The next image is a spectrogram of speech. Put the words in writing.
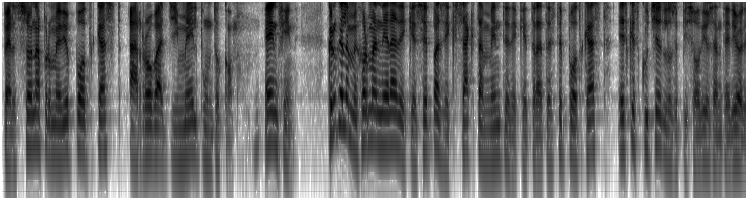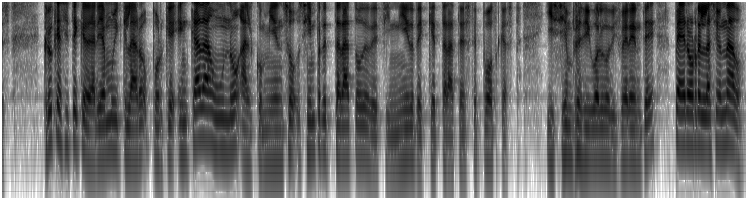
personapromediopodcast.gmail.com. En fin, creo que la mejor manera de que sepas exactamente de qué trata este podcast es que escuches los episodios anteriores. Creo que así te quedaría muy claro porque en cada uno al comienzo siempre trato de definir de qué trata este podcast y siempre digo algo diferente, pero relacionado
